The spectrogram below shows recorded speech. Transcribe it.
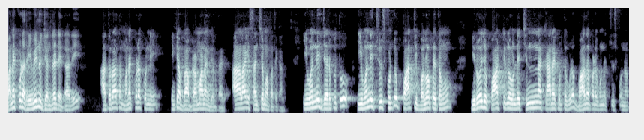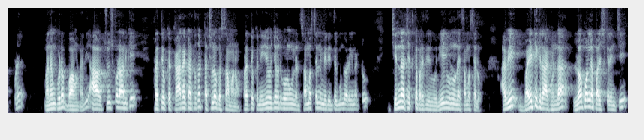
మనకు కూడా రెవెన్యూ జనరేట్ అవుతుంది ఆ తర్వాత మనకు కూడా కొన్ని ఇంకా బ్రహ్మాండంగా జరుగుతుంది అలాగే సంక్షేమ పథకాలు. ఇవన్నీ జరుపుతూ ఇవన్నీ చూసుకుంటూ పార్టీ బలోపేతము. ఈరోజు పార్టీలో ఉండే చిన్న కార్యకర్త కూడా బాధపడకుండా చూసుకున్నప్పుడే మనం కూడా బాగుంటుంది. ఆ చూసుకోవడానికి ప్రతి ఒక్క కార్యకర్తతో టచ్లోకి వస్తాం మనం. ప్రతి ఒక్క నియోజకవర్గంలో ఉన్న సమస్యలు మీరు ఇంతకుముందు అడిగినట్టు చిన్న చిత్క ప్రతి నియోజకవర్గంలో ఉన్న సమస్యలు అవి బయటికి రాకుండా లోపలనే పరిష్కరించి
